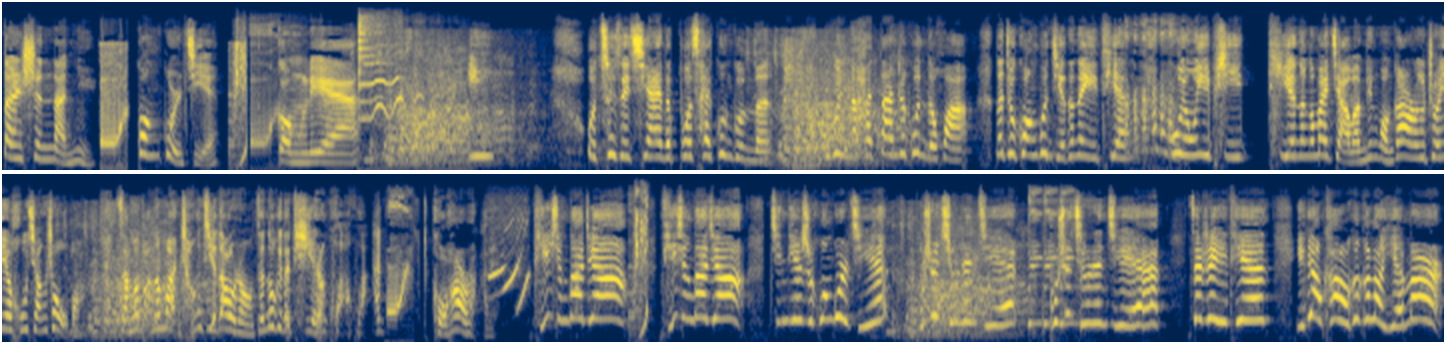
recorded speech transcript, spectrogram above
单身男女光棍节攻略一。我最最亲爱的菠菜棍棍们，如果你们还单着棍的话，那就光棍节的那一天，雇佣一批贴那个卖假玩品广告那个专业护枪手吧，咱们把那满城街道上，咱都给他贴上夸夸口号啥的。提醒大家，提醒大家，今天是光棍节，不是情人节，不是情人节。在这一天，一定要看好各个老爷们儿，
